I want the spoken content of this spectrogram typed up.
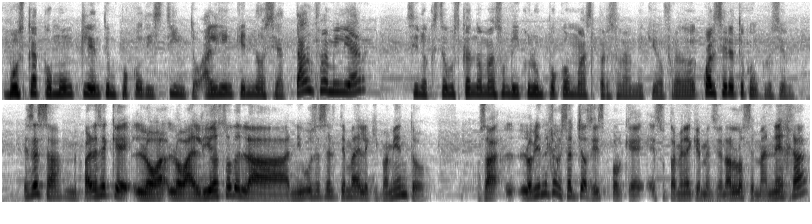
busca como un cliente un poco distinto, alguien que no sea tan familiar, sino que esté buscando más un vehículo un poco más personal, mi querido Fredo. ¿Cuál sería tu conclusión? Es esa, me parece que lo, lo valioso de la Nibus es el tema del equipamiento. O sea, lo bien hecho que está el chasis, porque eso también hay que mencionarlo, se maneja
